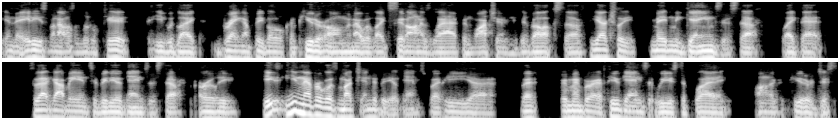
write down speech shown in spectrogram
in the 80s when I was a little kid, he would like bring a big old computer home and I would like sit on his lap and watch him develop stuff. He actually made me games and stuff like that. So that got me into video games and stuff early. He he never was much into video games, but he uh but remember a few games that we used to play on the computer just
